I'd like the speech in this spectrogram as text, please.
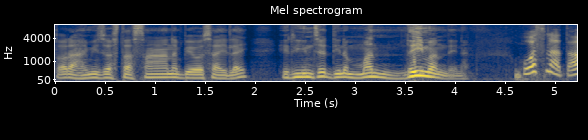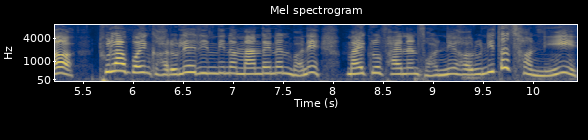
तर हामी जस्ता साना व्यवसायीलाई ऋण चाहिँ दिन मान्दै मान्दैनन्। होस् न त ठुला बैङ्कहरूले ऋण दिन मान्दैनन् भने माइक्रो फाइनेन्स भन्नेहरू नि त छन् नि।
